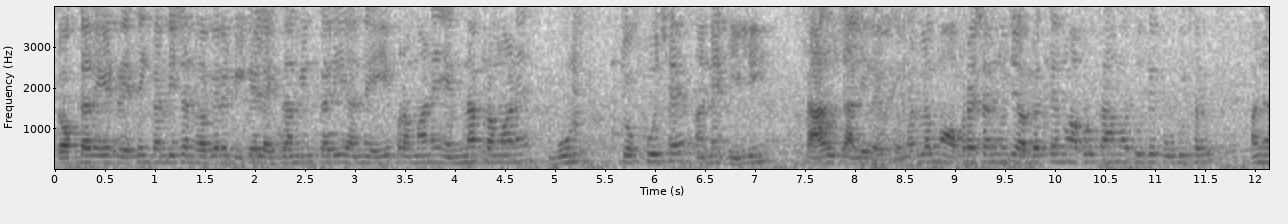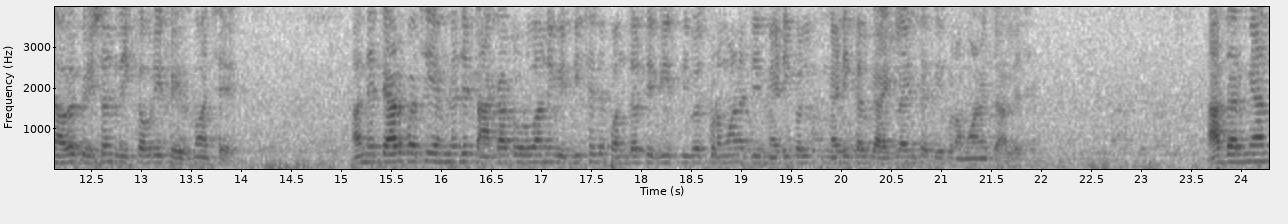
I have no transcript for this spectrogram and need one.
ડૉક્ટર એ ડ્રેસિંગ કન્ડિશન વગેરે ડિટેલ એક્ઝામિન કરી અને એ પ્રમાણે, એમના પ્રમાણે વુન્ડ ચોખ્ખું છે અને હિલિંગ સારું ચાલી રહ્યું છે. મતલબમાં ઓપરેશનનું જે અગત્યનું આપણું કામ હતું તે પૂરું થયું અને હવે પેશન્ટ રિકવરી ફેઝમાં છે. અને ત્યાર પછી એમને જે ટાંકા તોડવાની વિધિ છે તે પંદરથી વીસ દિવસ પ્રમાણે જે મેડિકલ મેડિકલ ગાઈડલાઇન છે તે પ્રમાણે ચાલે છે. આ દરમિયાન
